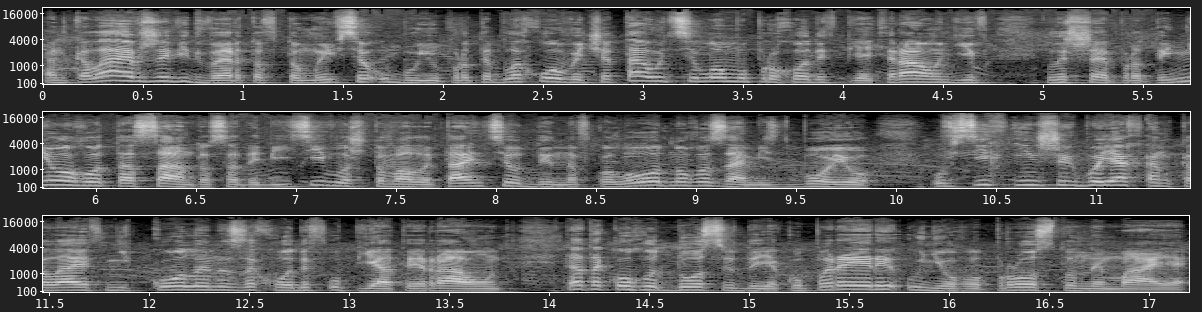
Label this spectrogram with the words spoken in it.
Анкалаєв вже відверто втомився у бою проти Блаховича та у цілому проходив 5 раундів. Лише проти нього та Сантоса, де бійці влаштували танці один навколо одного замість бою. У всіх інших боях Анкалаєв ніколи не заходив у п'ятий раунд. Та такого досвіду, як у Перейри, у нього просто немає.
